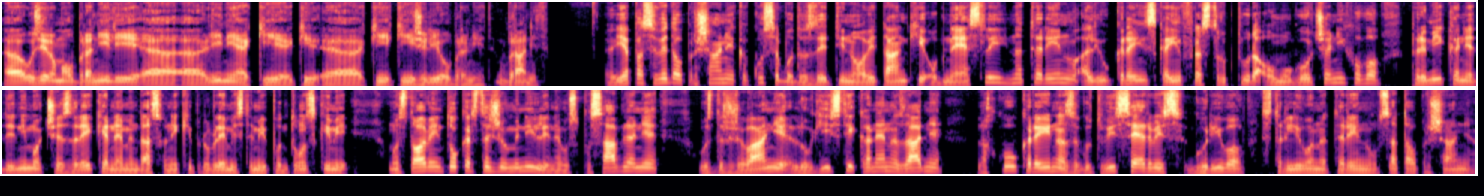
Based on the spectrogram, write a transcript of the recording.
oziroma obranili linije, ki, ki, ki, ki jih želijo obraniti. Je pa seveda vprašanje, kako se bodo zdaj ti novi tanki obnesli na terenu, ali ukrajinska infrastruktura omogoča njihovo premikanje, da nimo čez reke, ne vem, da so neki problemi s temi pontonskimi mostovi in to, kar ste že omenili, ne usposabljanje, vzdrževanje, logistika, ne na zadnje. Lahko Ukrajina zagotovi servis, gorivo, streljivo na terenu, vsa ta vprašanja?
